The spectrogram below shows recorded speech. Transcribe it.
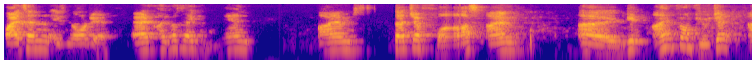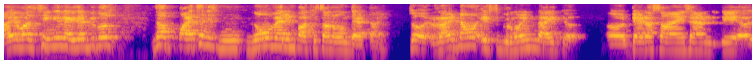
Python is not there. And I was like, man, I am such a fast. I'm uh, did I'm from future? I was thinking like that because the Python is nowhere in Pakistan on that time. So right now it's growing like uh, uh, data science, and they. Uh,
